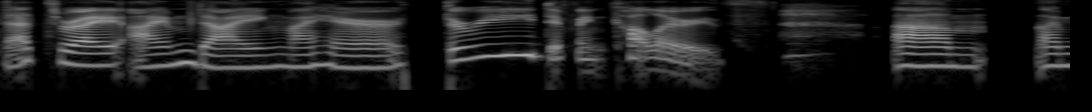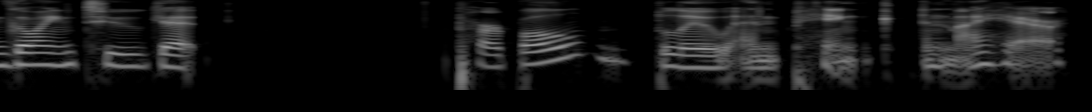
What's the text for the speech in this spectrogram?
That's right, I'm dyeing my hair 3 different colors. Um, I'm going to get purple, blue, and pink in my hair.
